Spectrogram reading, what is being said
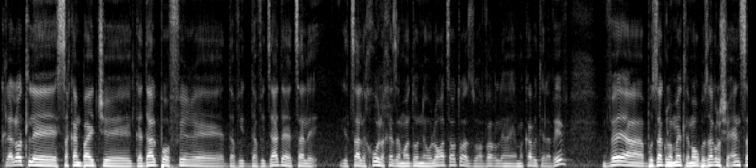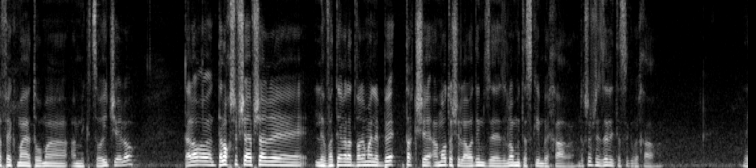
קללות לשחקן בית שגדל פה, אופיר דוד, דוד זאדה, יצא, יצא לחו"ל, אחרי זה המועדון הוא לא רצה אותו, אז הוא עבר למכבי תל אביב. והבוזגלו מת, למאור בוזגלו, שאין ספק מהי התרומה המקצועית שלו. אתה לא, אתה לא חושב שהיה אפשר אה, לוותר על הדברים האלה, בטח כשהמוטו של האוהדים זה, זה לא מתעסקים בחרא. אני חושב שזה להתעסק בחרא. אה,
